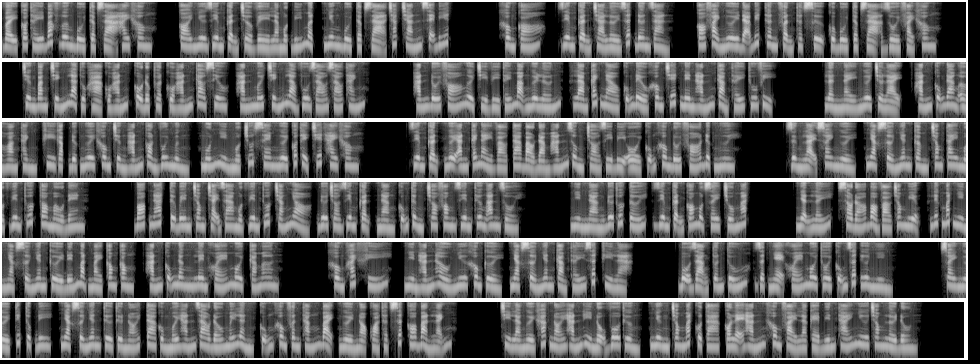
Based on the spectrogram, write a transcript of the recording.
Vậy có thấy bác vương bùi tập giả hay không? Coi như Diêm Cận trở về là một bí mật nhưng bùi tập giả chắc chắn sẽ biết. Không có, Diêm Cận trả lời rất đơn giản. Có phải ngươi đã biết thân phận thật sự của bùi tập giả rồi phải không? Trường băng chính là thuộc hạ của hắn, cổ độc thuật của hắn cao siêu, hắn mới chính là vu giáo giáo thánh. Hắn đối phó người chỉ vì thấy mạng ngươi lớn, làm cách nào cũng đều không chết nên hắn cảm thấy thú vị. Lần này ngươi trở lại, Hắn cũng đang ở Hoàng Thành, khi gặp được ngươi không chừng hắn còn vui mừng, muốn nhìn một chút xem ngươi có thể chết hay không. Diêm cận, ngươi ăn cái này vào ta bảo đảm hắn dùng trò gì bị ổi cũng không đối phó được ngươi. Dừng lại xoay người, nhạc sở nhân cầm trong tay một viên thuốc to màu đen. Bóp nát từ bên trong chạy ra một viên thuốc trắng nhỏ, đưa cho Diêm cận, nàng cũng từng cho phong diên thương ăn rồi. Nhìn nàng đưa thuốc tới, Diêm cận có một giây chố mắt. Nhận lấy, sau đó bỏ vào trong miệng, liếc mắt nhìn nhạc sở nhân cười đến mặt mày cong cong, hắn cũng nâng lên khóe môi cảm ơn. Không khách khí, nhìn hắn hầu như không cười, nhạc sở nhân cảm thấy rất kỳ lạ. Bộ dạng tuấn tú, giật nhẹ khóe môi thôi cũng rất ưa nhìn. Xoay người tiếp tục đi, nhạc sở nhân từ từ nói ta cùng mới hắn giao đấu mấy lần cũng không phân thắng bại, người nọ quả thật rất có bản lãnh. Chỉ là người khác nói hắn hỉ nộ vô thường, nhưng trong mắt của ta có lẽ hắn không phải là kẻ biến thái như trong lời đồn.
